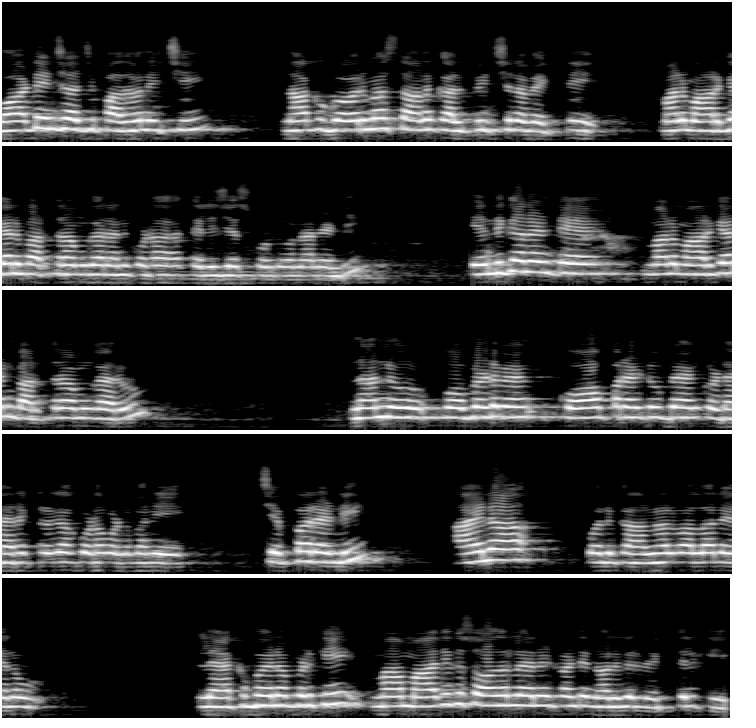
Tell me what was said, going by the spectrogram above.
వార్డ్ ఇన్ఛార్జి పదవినిచ్చి నాకు గవర్నమెంట్ స్థానం కల్పించిన వ్యక్తి మన మార్గాని భర్తరామ్ గారు అని కూడా తెలియజేసుకుంటూ ఉన్నానండి. ఎందుకనంటే మన మార్గాని భర్తరామ్ గారు నన్ను కోఆపరేటివ్ బ్యాంక్ కోఆపరేటివ్ బ్యాంక్ డైరెక్టర్గా కూడా ఉండమని చెప్పారండి. ఆయన కొన్ని కారణాల వల్ల నేను లేకపోయినప్పటికీ మా మాదిక సోదరులైనటువంటి నలుగురు వ్యక్తులకి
